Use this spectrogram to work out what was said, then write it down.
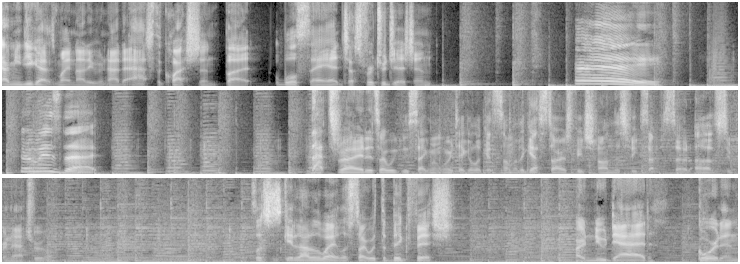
I mean, you guys might not even have to ask the question, but we'll say it just for tradition. Hey, Who is that? That's right. It's our weekly segment where we take a look at some of the guest stars featured on this week's episode of Supernatural. So let's just get it out of the way. Let's start with the big fish. Our new dad, Gordon,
